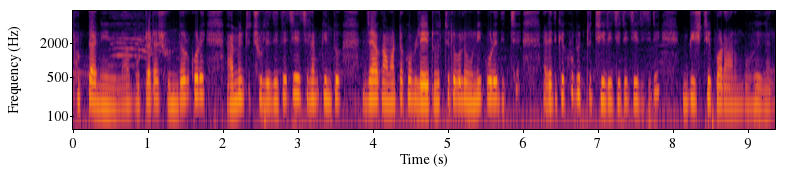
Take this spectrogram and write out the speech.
ভুট্টা নিয়ে নিলাম। ভুট্টাটা সুন্দর করে আমি একটু ছুলে দিতে চেয়েছিলাম, কিন্তু যাই হোক, আমারটা খুব লেট হচ্ছিল বলে উনি করে দিচ্ছে। আর এদিকে খুব একটু ঝিরি ঝিরি ঝিরি ঝিরি বৃষ্টি পড়া আরম্ভ হয়ে গেল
